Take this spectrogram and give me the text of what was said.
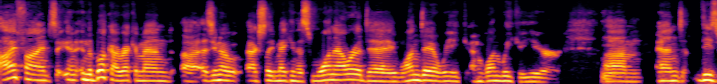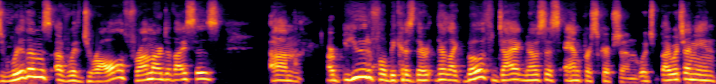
I find in, in, the book, I recommend, uh, as you know, actually making this one hour a day, one day a week, and one week a year. Mm. Um, and these rhythms of withdrawal from our devices um, are beautiful because they're they're like both diagnosis and prescription. Which by which I mean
